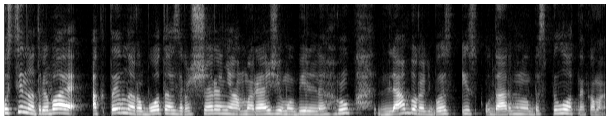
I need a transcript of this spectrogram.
Постійно триває активна робота з розширення мережі мобільних груп для боротьби із ударними безпілотниками.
